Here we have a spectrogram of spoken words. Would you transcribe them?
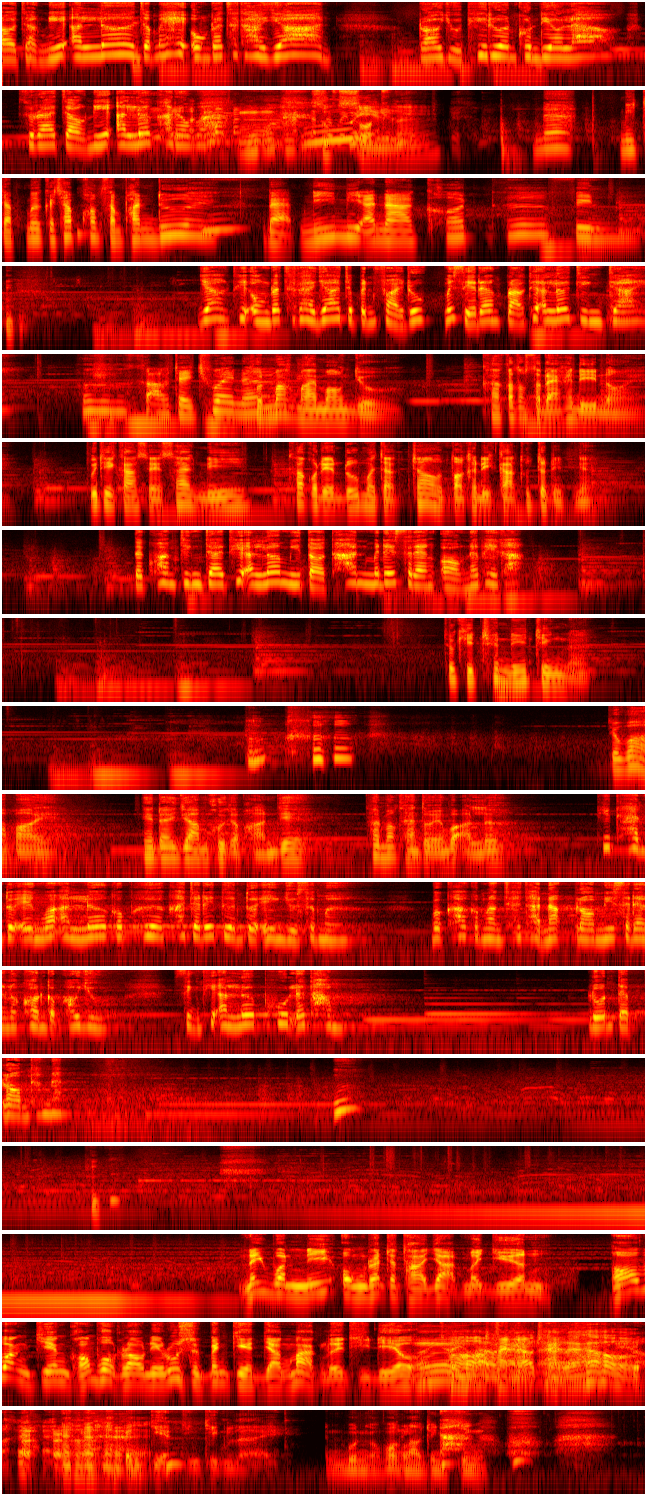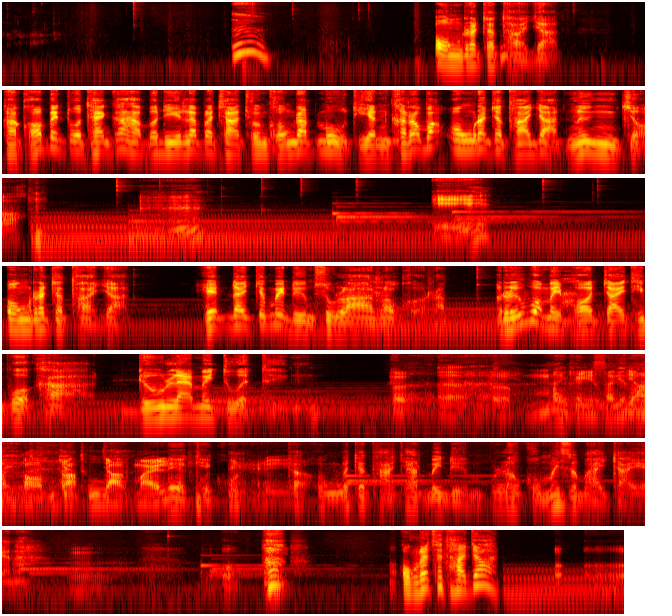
ต่อจากนี้อัลเลอร์จะไม่ให้องค์รัชทายาทรออยู่ที่เรือนคนเดียวแล้ว สุราจอกนี้อัลเลอร์คารวะ สุขสนนะนะ มีจับมือกระชับความสัมพันธ์ด้วย แบบนี้มีอนาคตเออฟิน ยากที่องค์รัชทายาทจะเป็นฝ่ายรุก ไม่เสียแรงเปล่าที่อัลเลอร์จริงใจ เออเขาเอาใจช่วยนะ คนมากมายมองอยู่ ข้าก็ต้องแสดงให้ดีหน่อย วิธีการเสแสร้งนี้ ข้าก็เรียนรู้มาจากเจ้าตอนคดีการทุจริตไง แต่ความจริงใจที่อัลเลอร์มีต่อท่านไม่ได้แสดงออกนะเพคะ เจ้าคิดเช่นนี้จริงเหรอ จะว่าไปเหตุใดยามคุยกับหานเย่ ท่านมักแทนตัวเองว่าอัลเลอร์ ที่แทนตัวเองว่าอัลเลอร์ก็เพื่อข้าจะได้เตือนตัวเองอยู่เสมอว่าข้ากำลังใช้ฐานะปลอมนี้แสดงละครกับเขาอยู่ สิ่งที่อัลเลอร์พูดและทำล้วนแต่ปลอมทั้งนั้น ในวันนี้องค์รัชทายาทมาเยือน หอว่างเจียงของพวกเราเนี่ยรู้สึกเป็นเกียรติอย่างมากเลยทีเดียว ใช่แล้วใช่แล้ว เป็นเกียรติจริง ๆ เลย เป็นบุญของพวกเราจริง อืม องค์รัชทายาทข้าขอเป็นตัวแทนข้าบดีและประชาชนของรัฐมู่เทียนคารวะองค์รัชทายาทหนึ่งจอกอืม เอ๋องค์รัชทายาทเหตุใดจะไม่ดื่มสุราเราขอรับ หรือว่าไม่พอใจที่พวกข้าดูแลไม่ทั่วถึงไม่มีสัญญาณตอบรับจากหมายเลขที่คุณเรียถ้ากองค์รัชทายาทไม่ดื่ม เราคงไม่สบายใจอะนะ เออองค์รัชทายาทเอ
